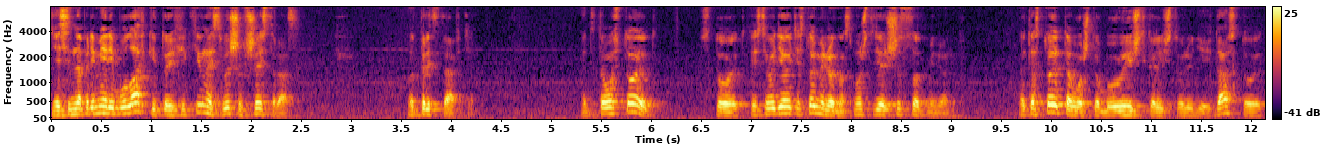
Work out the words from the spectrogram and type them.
если на примере булавки, то эффективность выше в 6 раз. Вот представьте. Это того стоит? Стоит. Если вы делаете 100 миллионов, сможете делать 600 миллионов. Это стоит того, чтобы увеличить количество людей? Да, стоит.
